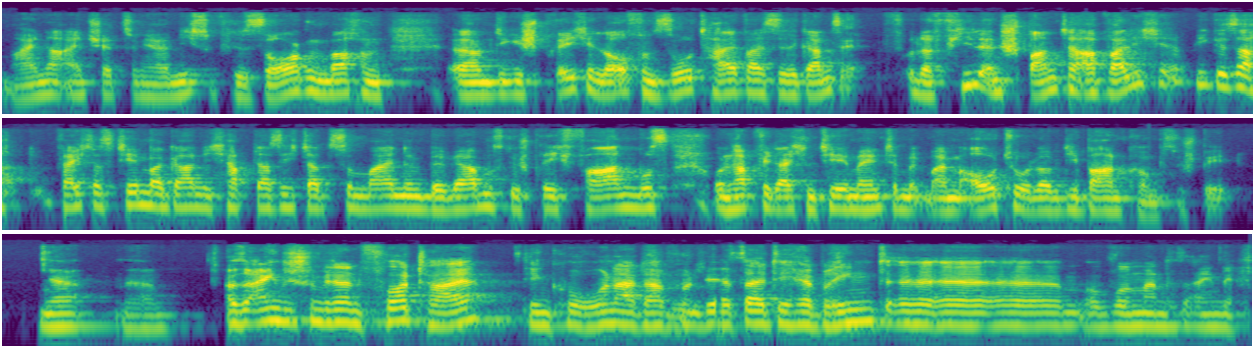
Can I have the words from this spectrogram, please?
meiner Einschätzung her nicht so viel Sorgen machen. Ähm, die Gespräche laufen so teilweise ganz oder viel entspannter ab, weil ich, wie gesagt, vielleicht das Thema gar nicht habe, dass ich da zu meinem Bewerbungsgespräch fahren muss und habe vielleicht ein Thema hinter mit meinem Auto oder die Bahn kommt zu spät. Ja, ja. Also eigentlich schon wieder ein Vorteil, den Corona da von der Seite her bringt, äh, äh, obwohl man das eigentlich.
